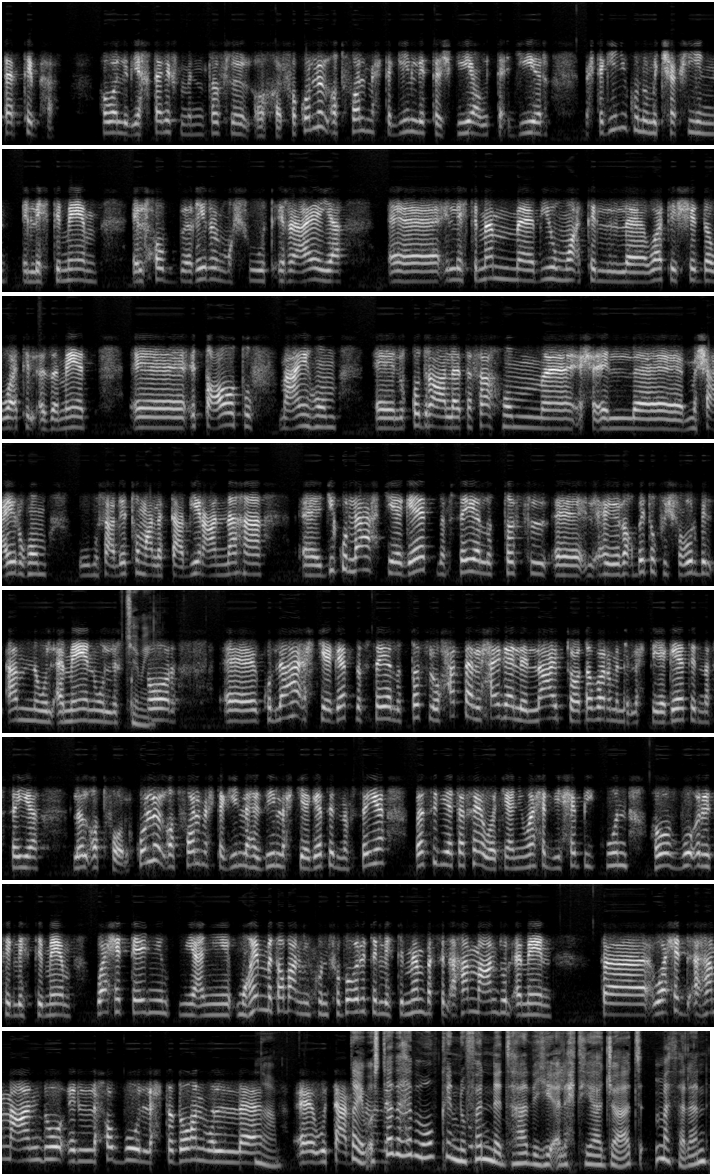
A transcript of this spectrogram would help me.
ترتيبها. هو اللي بيختلف من طفل للآخر فكل الأطفال محتاجين للتشجيع والتقدير محتاجين يكونوا متشافين. الاهتمام الحب غير المشروط الرعاية آه الاهتمام بيهم وقت وقت الشدة ووقت الأزمات آه التعاطف معاهم آه القدرة على تفهم آه مشاعرهم ومساعدتهم على التعبير عنها. آه دي كلها احتياجات نفسية للطفل آه رغبته في الشعور بالأمن والأمان والاستقرار. كلها احتياجات نفسية للطفل وحتى الحاجة للعب تعتبر من الاحتياجات النفسية للأطفال. كل الأطفال محتاجين لهذه الاحتياجات النفسية بس بيتفاوت. يعني واحد بيحب يكون هو في بؤرة الاهتمام واحد تاني يعني مهم طبعا يكون في بؤرة الاهتمام بس الأهم عنده الأمان. فواحد أهم عنده الحب والاحتضان وال نعم. والتعبير. طيب أستاذة هبة ممكن نفند هذه الاحتياجات؟ مثلا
